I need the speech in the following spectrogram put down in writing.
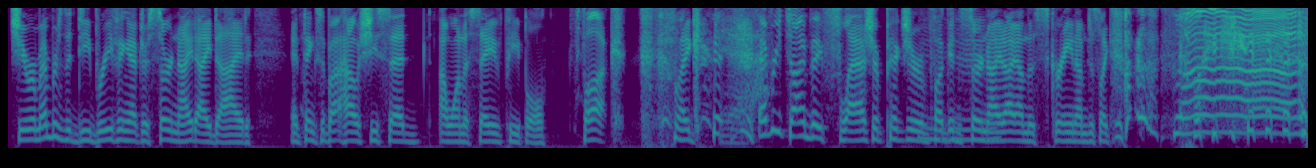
She remembers the debriefing after Sir Nighteye died and thinks about how she said, I want to save people. Fuck. like every time they flash a picture of fucking Sir mm-hmm. Nighteye on the screen, I'm just like, ah!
